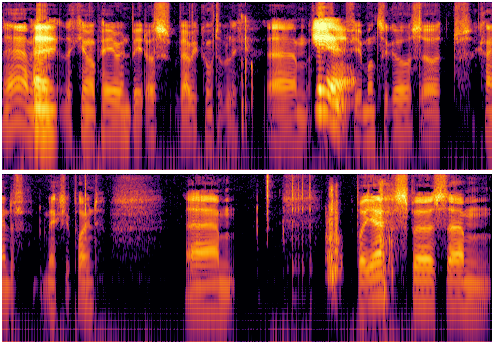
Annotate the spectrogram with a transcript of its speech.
Yeah, I mean, they came up here and beat us very comfortably um, a few- Yeah. a few months ago, so it kind of makes your point. Um, but yeah, Spurs um,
